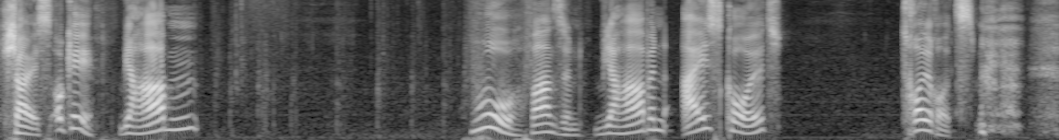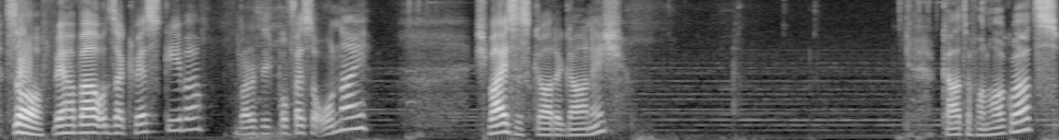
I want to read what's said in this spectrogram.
Scheiß. Okay, wir haben... Wow, Wahnsinn. Wir haben eiskalt Trollrotz. so, wer war unser Questgeber? War das nicht Professor Onai? Ich weiß es gerade gar nicht. Karte von Hogwarts.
